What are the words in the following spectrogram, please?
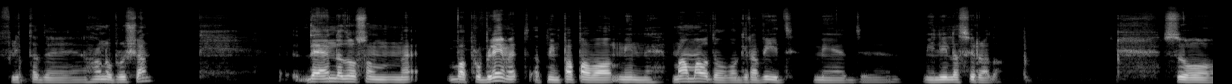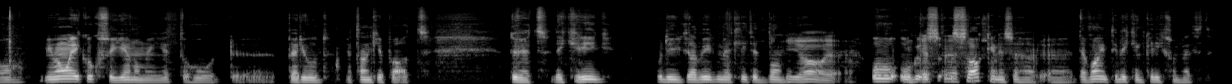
flyttade han och brorsan. Det enda då som var problemet, att min pappa var, min mamma då var gravid med eh, min lilla syrra då. Så min mamma gick också igenom en jättehård eh, period med tanke på att du vet, det är krig och du är gravid med ett litet barn. Ja, ja. Och, och stress saken är så här, eh, det var inte vilken krig som helst.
